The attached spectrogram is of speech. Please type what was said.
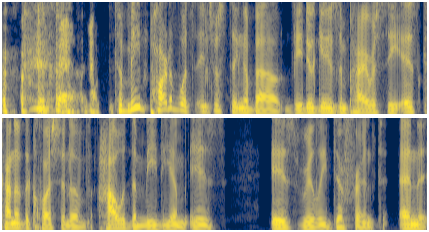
to me, part of what's interesting about video games and piracy is kind of the question of how the medium is is really different. And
